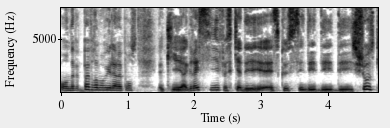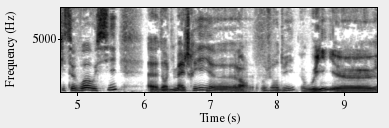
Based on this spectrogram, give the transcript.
on n'avait pas vraiment eu la réponse, qui est agressif Est-ce qu'il y a des, est-ce que c'est des, des, des, choses qui se voient aussi euh, dans l'imagerie euh, aujourd'hui Oui. Euh,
